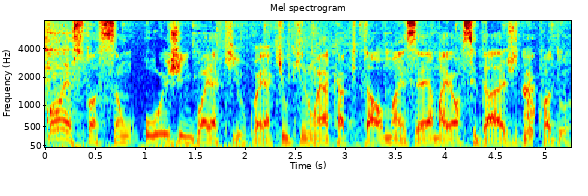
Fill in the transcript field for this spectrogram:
Qual é a situação hoje em Guayaquil? Guayaquil que não é a capital, mas é a maior cidade do Equador.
